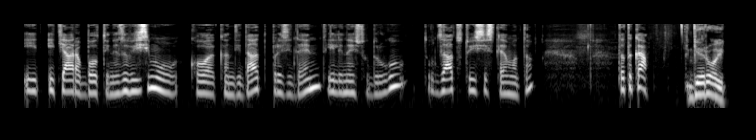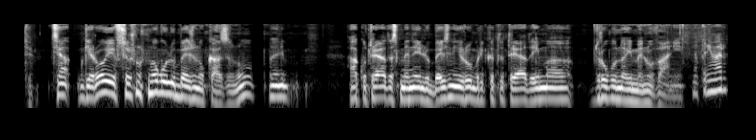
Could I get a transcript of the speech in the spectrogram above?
и, и тя работи. Независимо кой е кандидат, президент или нещо друго, отзад стои системата. Та така. Героите. Сега, герой е всъщност много любезно казано. Нали, ако трябва да сме нелюбезни, рубриката трябва да има друго наименование. Например?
